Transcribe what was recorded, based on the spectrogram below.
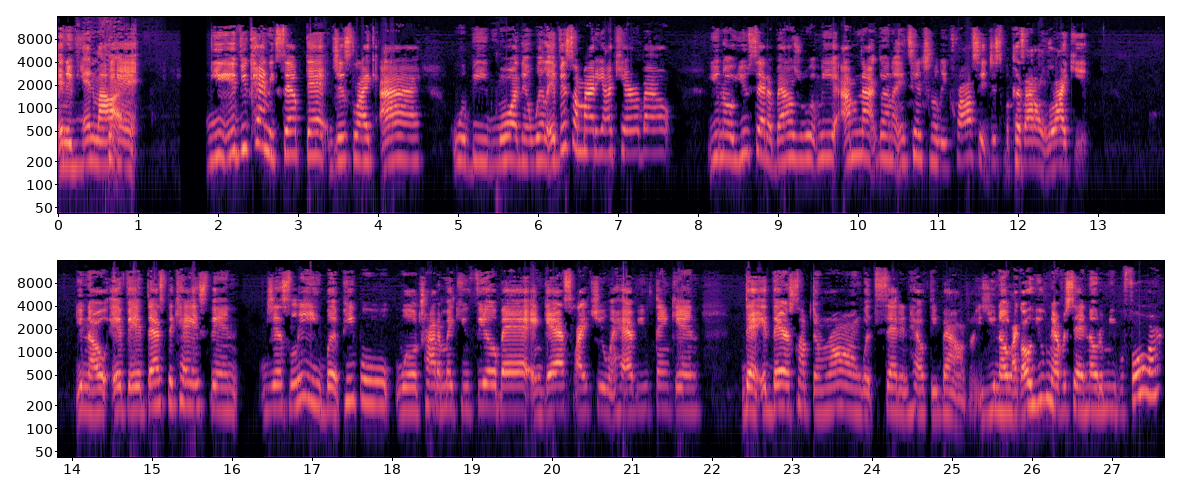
And if you in my can't you if you can't accept that, just like I will be more than willing. If it's somebody I care about, you know, you set a boundary with me, I'm not gonna intentionally cross it just because I don't like it. You know, if if that's the case, then just leave. But people will try to make you feel bad and gaslight you and have you thinking that if there's something wrong with setting healthy boundaries. You know, like, oh, you've never said no to me before.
